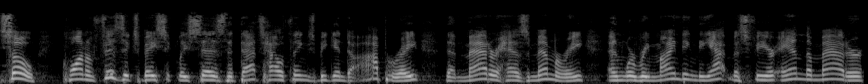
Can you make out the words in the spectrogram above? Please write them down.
So quantum physics basically says that that's how things begin to operate that matter has memory and we're reminding the atmosphere and the matter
